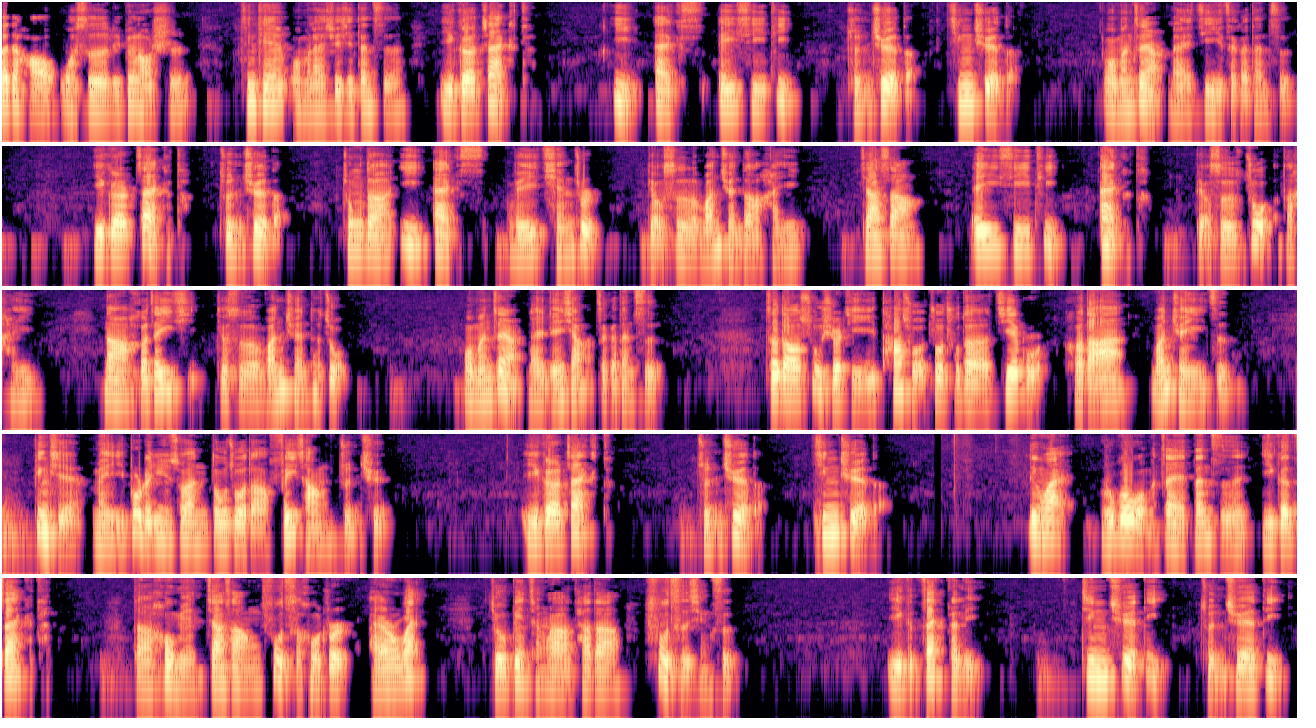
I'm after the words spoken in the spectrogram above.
大家好，我是吕冰老师。今天我们来学习单词 exact，e x a c t，准确的、精确的。我们这样来记忆这个单词：exact，准确的，中的 e x 为前缀，表示完全的含义，加上 a c t，act，表示做的含义。那合在一起就是完全的做。我们这样来联想这个单词：这道数学题它所做出的结果和答案完全一致，并且每一步的运算都做得非常准确。exact，准确的、精确的。另外，如果我们在单词 exact 的后面加上副词后缀 ly，就变成了它的副词形式。Exactly，精确地、准确地。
